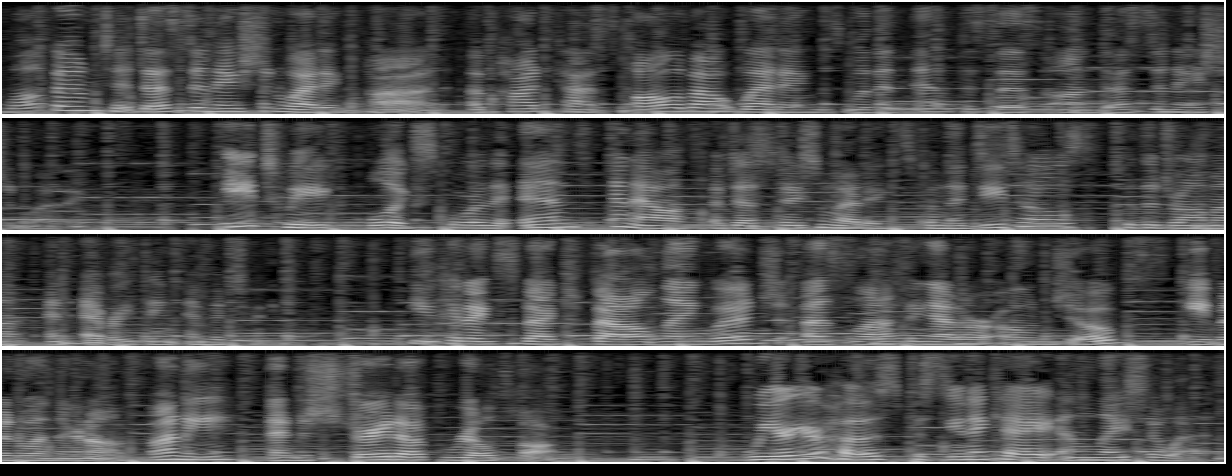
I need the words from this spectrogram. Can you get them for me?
Welcome to Destination Wedding Pod, a podcast all about weddings with an emphasis on destination weddings. Each week, we'll explore the ins and outs of destination weddings from the details to the drama and everything in between. You can expect foul language, us laughing at our own jokes, even when they're not funny, and straight up real talk. We are your hosts, Christina Kay and Laysha West.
